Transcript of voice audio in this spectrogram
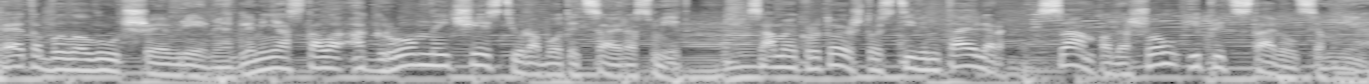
это было лучшее время. Для меня стало огромной честью работать с Айра Смит. Самое крутое, что Стивен Тайлер сам подошел и представился мне.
